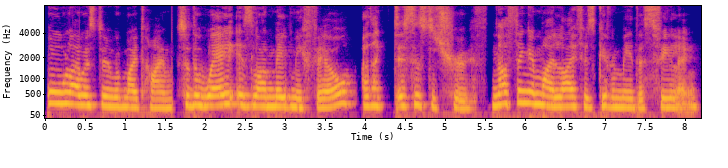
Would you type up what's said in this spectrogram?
all I was doing with my time. So the way Islam made me feel, I was like, this is the truth. Nothing in my life has given me this feeling.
